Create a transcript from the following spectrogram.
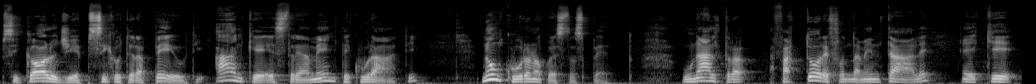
psicologi e psicoterapeuti, anche estremamente curati, non curano questo aspetto. Un'altra fattore fondamentale è che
